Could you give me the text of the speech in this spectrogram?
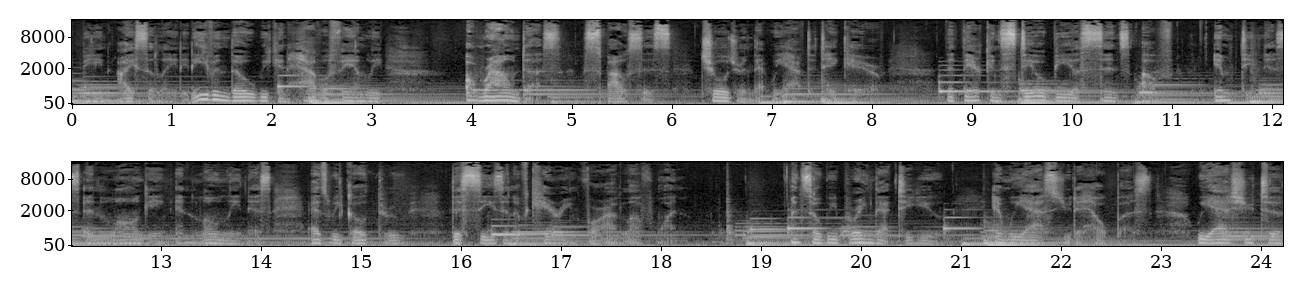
of being isolated, even though we can have a family around us, spouses, children that we have to take care of, that there can still be a sense of emptiness and longing and loneliness as we go through this season of caring for our loved and so we bring that to you and we ask you to help us. We ask you to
